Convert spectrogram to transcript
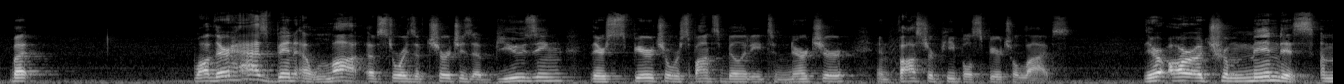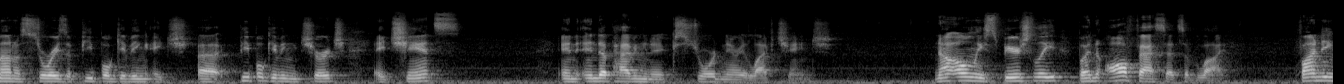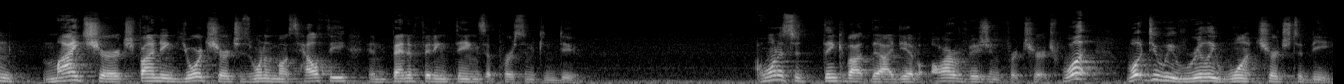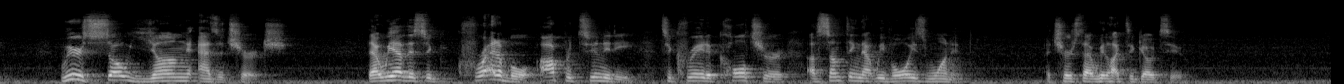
But while there has been a lot of stories of churches abusing their spiritual responsibility to nurture and foster people's spiritual lives, there are a tremendous amount of stories of people giving a uh, people giving church a chance and end up having an extraordinary life change. Not only spiritually, but in all facets of life. Finding my church, finding your church is one of the most healthy and benefiting things a person can do. I want us to think about the idea of our vision for church. What, what do we really want church to be? We are so young as a church that we have this incredible opportunity to create a culture of something that we've always wanted a church that we like to go to.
